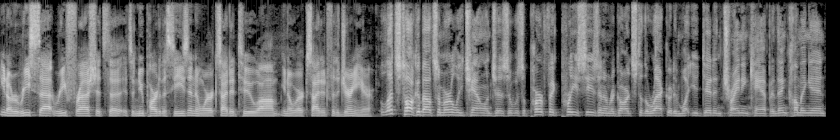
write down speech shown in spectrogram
you know to reset, refresh. It's the it's a new part of the season, and we're excited to um, you know we're excited for the journey here. Let's talk about some early challenges. It was a perfect preseason in regards to the record and what you did in training camp, and then coming in,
